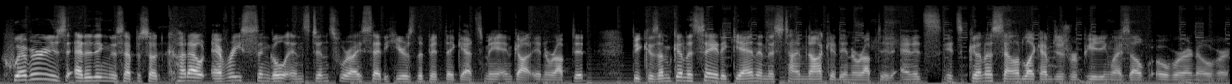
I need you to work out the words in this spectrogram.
whoever is editing this episode, cut out every single instance where I said, here's the bit that gets me and got interrupted, because I'm gonna say it again and this time not get interrupted, and it's it's gonna sound like I'm just repeating myself over and over.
